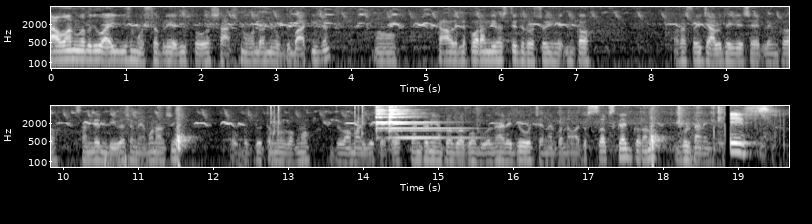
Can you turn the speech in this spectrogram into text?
લાવવાનું એ બધું આવી ગયું છે મોસ્ટ ઓફલી હજી સો સાસનો ઓર્ડર ને એવું બધું બાકી છે. કાલ એટલે પરમ દિવસથી જ રસોઈ, એમ રસોઈ ચાલુ થઈ જશે એટલે એમ કહો સન્ડે દિવસે મહેમાન આવશે. તો બધું તમને બ્લોગમાં જોવા મળી જશે. તો કન્ટિન્યુ આપણા બ્લોગમાં બોલના રહેજો. ચેનલ પર નવા તો સબસ્ક્રાઈબ કરવાનું ભૂલતા નહીં.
